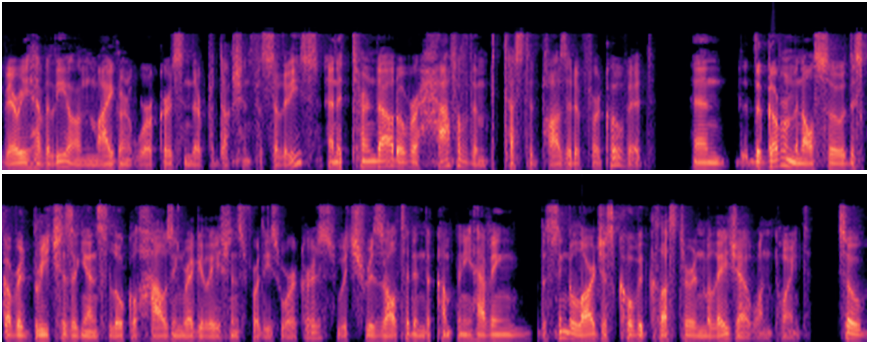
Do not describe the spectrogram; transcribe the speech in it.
very heavily on migrant workers in their production facilities, and it turned out over half of them tested positive for COVID. And the government also discovered breaches against local housing regulations for these workers, which resulted in the company having the single largest COVID cluster in Malaysia at one point. So,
